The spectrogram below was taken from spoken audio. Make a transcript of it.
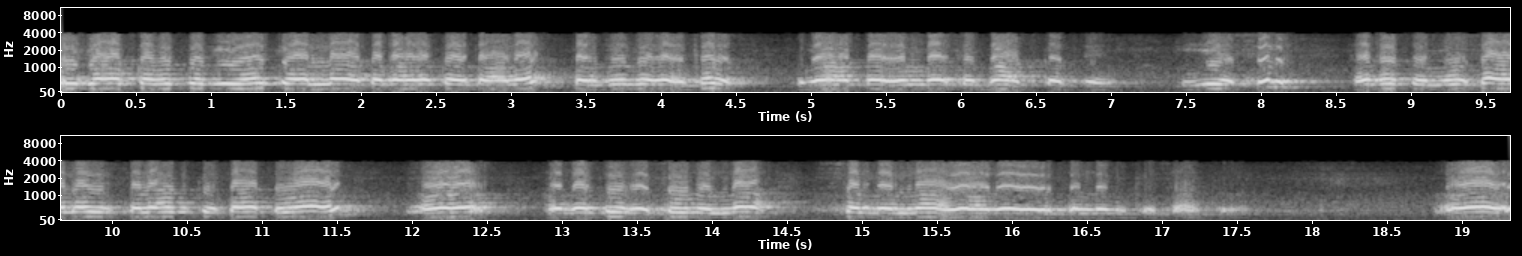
حجاب کا مطلب یہ ہے کہ اللہ تبارک و تعالیٰ پردے میں رہ کر وہاں پیغمبر سے بات کرتے ہیں یہ صرف حضرت موسیٰ علیہ السلام کے ساتھ ہوا ہے اور حضرت رسول اللہ صلی اللہ علیہ وسلم کے ساتھ ہوا اور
